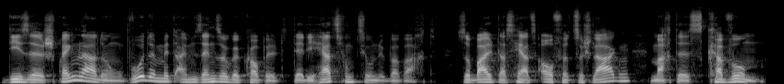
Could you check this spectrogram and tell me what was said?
Diese Sprengladung wurde mit einem Sensor gekoppelt, der die Herzfunktion überwacht. Sobald das Herz aufhört zu schlagen, macht es Kavum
